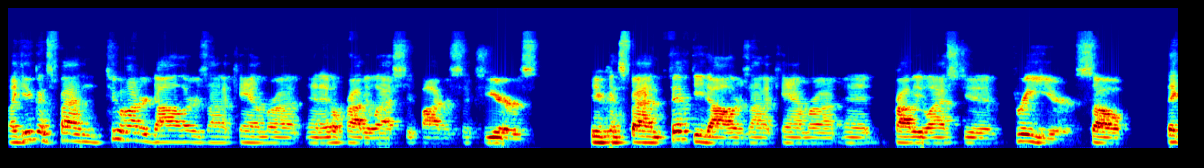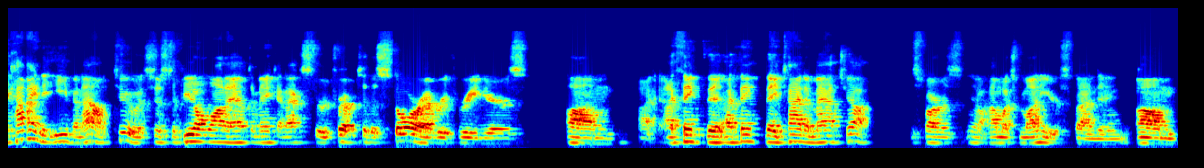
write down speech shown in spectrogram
like you can spend $200 on a camera and it'll probably last you five or six years you can spend $50 on a camera and it probably lasts you three years. So they kind of even out too. It's just if you don't want to have to make an extra trip to the store every three years, um, I, I, think that I think they kind of match up as far as you know how much money you're spending. Um,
